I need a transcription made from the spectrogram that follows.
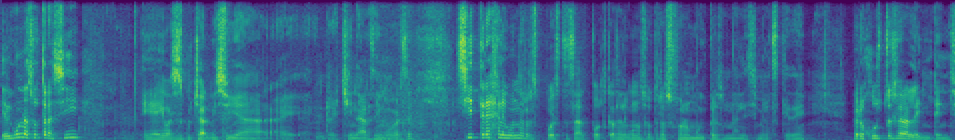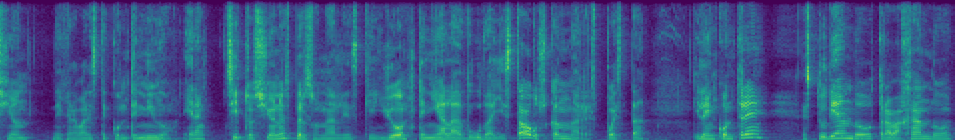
Y algunas otras sí. Eh, ahí vas a escuchar mi silla eh, rechinarse y moverse. Sí traje algunas respuestas al podcast, algunas otras fueron muy personales y me las quedé. Pero justo esa era la intención de grabar este contenido. Eran situaciones personales que yo tenía la duda y estaba buscando una respuesta y la encontré estudiando, trabajando,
